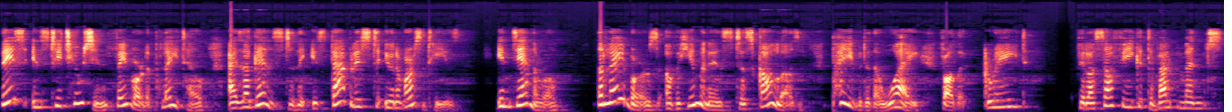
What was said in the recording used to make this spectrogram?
This institution favored Plato as against the established universities. In general, the labors of humanist scholars paved the way for the great philosophic developments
